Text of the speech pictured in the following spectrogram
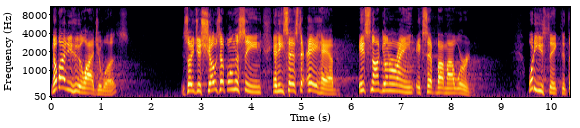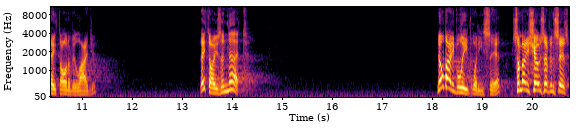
nobody knew who Elijah was. So he just shows up on the scene and he says to Ahab, It's not going to rain except by my word. What do you think that they thought of Elijah? They thought he's a nut. Nobody believed what he said. Somebody shows up and says,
